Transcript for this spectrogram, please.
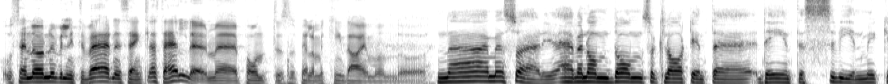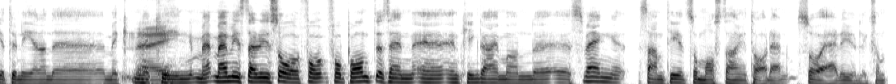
Och sen har ni väl inte världens enklaste heller med Pontus som spelar med King Diamond och... Nej, men så är det ju. Även om de såklart inte, det är inte svinmycket turnerande med, med. King. Men, men visst är det ju så, får, får Pontus en, en King Diamond-sväng samtidigt så måste han ju ta den. Så är det ju liksom.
